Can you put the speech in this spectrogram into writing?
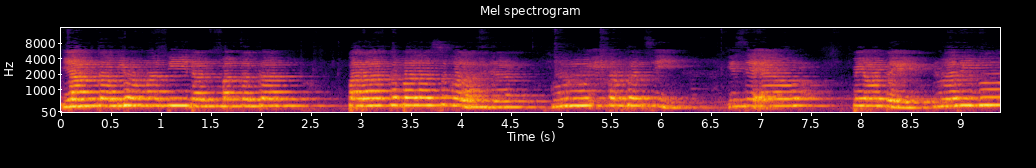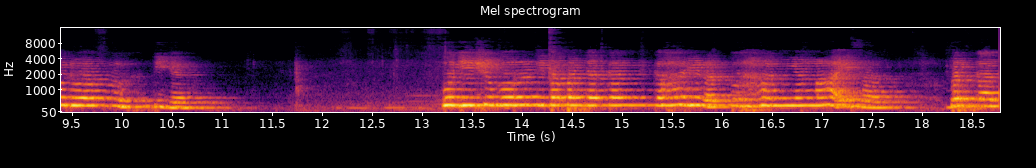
yang kami hormati dan banggakan para kepala sekolah dan guru intervensi ICL POP 2023. Puji syukur kita panjatkan kehadiran Tuhan Yang Maha Esa. Berkat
